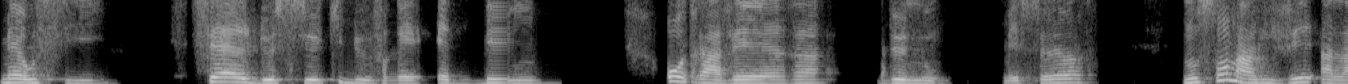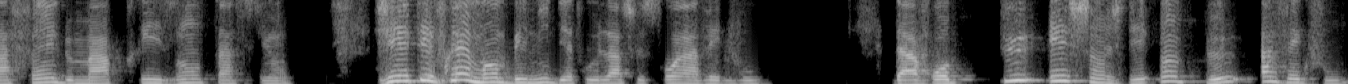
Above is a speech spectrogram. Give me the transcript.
mais aussi celles de ceux qui devraient être bénis au travers de nous. Mes sœurs, nous sommes arrivés à la fin de ma présentation. J'ai été vraiment béni d'être là ce soir avec vous, d'avoir pu échanger un peu avec vous.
